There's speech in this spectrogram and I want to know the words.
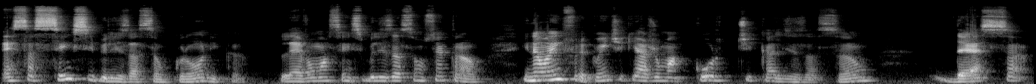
essa sensibilização crônica leva a uma sensibilização central. E não é infrequente que haja uma corticalização dessa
